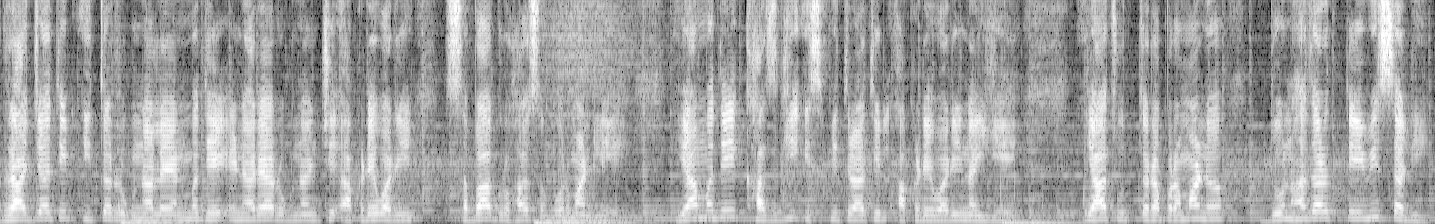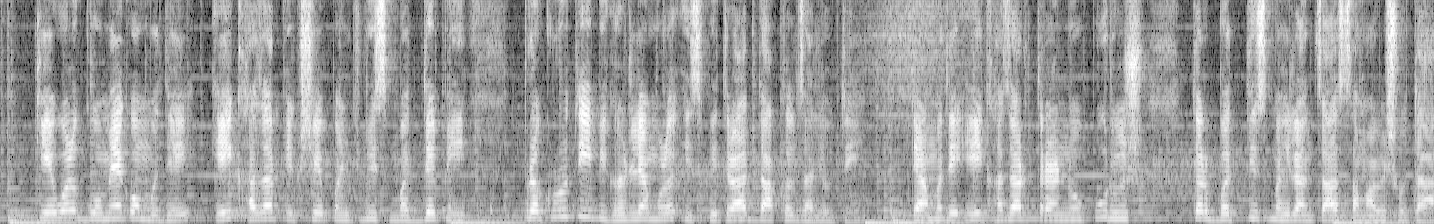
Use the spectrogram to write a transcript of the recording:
राज्यातील इतर रुग्णालयांमध्ये येणाऱ्या रुग्णांची आकडेवारी सभागृहासमोर मांडली आहे यामध्ये खाजगी इस्पितळातील आकडेवारी नाही आहे याच उत्तराप्रमाणे दोन हजार तेवीस साली केवळ गोमॅकोमध्ये एक हजार एकशे पंचवीस मद्यपी प्रकृती बिघडल्यामुळे इस्पितळात दाखल झाले होते. त्यामध्ये एक हजार त्र्याण्णव पुरुष तर बत्तीस महिलांचा समावेश होता.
